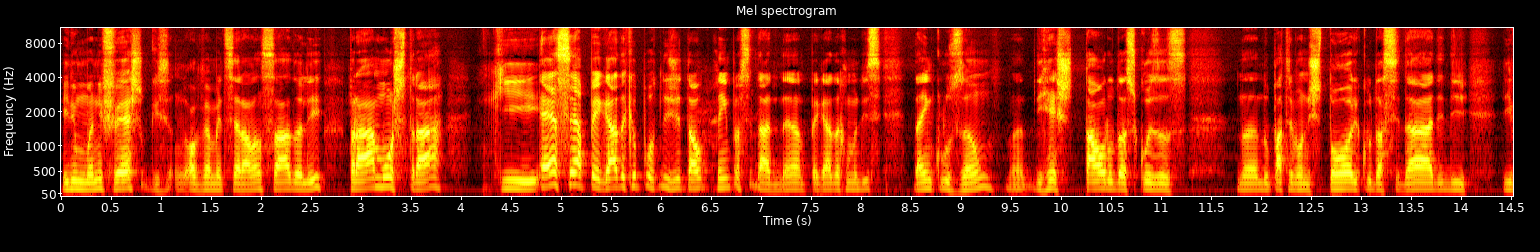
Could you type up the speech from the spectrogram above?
E de um manifesto, que obviamente será lançado ali, para mostrar que essa é a pegada que o Porto Digital tem para a cidade, né? A pegada, como eu disse, da inclusão, né? de restauro das coisas né, do patrimônio histórico da cidade, de, de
